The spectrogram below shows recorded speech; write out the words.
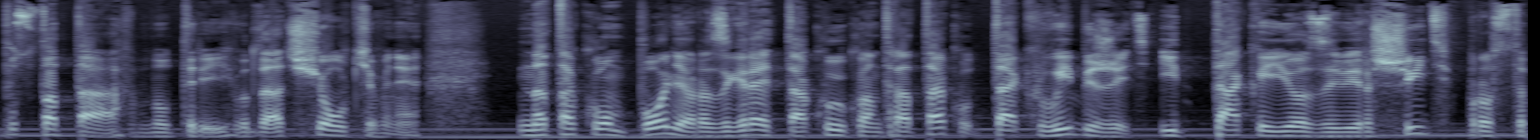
пустота внутри, вот отщелкивание. На таком поле разыграть такую контратаку, так выбежать и так ее завершить, просто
